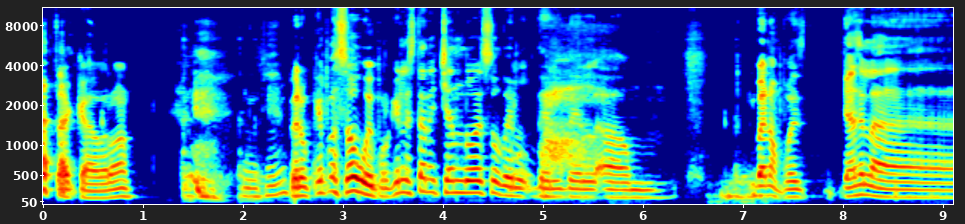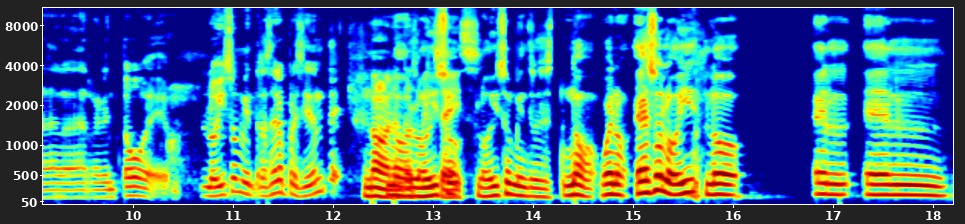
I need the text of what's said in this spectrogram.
Está cabrón. Pero ¿qué pasó, güey? ¿Por qué le están echando eso del... del, del am, Bueno, pues ya se la reventó. eh, ¿Lo hizo mientras era presidente? No, en el No, lo 2006. hizo, lo hizo mientras. No, bueno, eso lo hizo. el, el,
